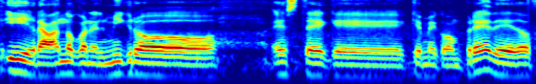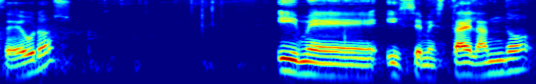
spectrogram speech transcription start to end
y grabando con el micro este que, que me compré de 12 euros y, me, y se me está helando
